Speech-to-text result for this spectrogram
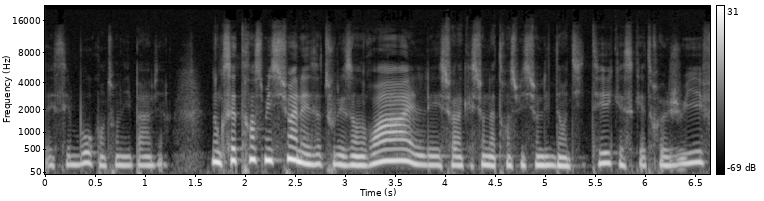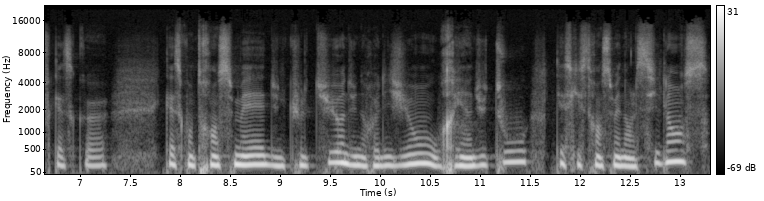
Et c'est beau quand on y parvient. Donc cette transmission, elle est à tous les endroits. Elle est sur la question de la transmission de l'identité. Qu'est-ce qu'être juif? Qu'est-ce que Qu'est-ce qu'on transmet d'une culture, d'une religion ou rien du tout? Qu'est-ce qui se transmet dans le silence?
